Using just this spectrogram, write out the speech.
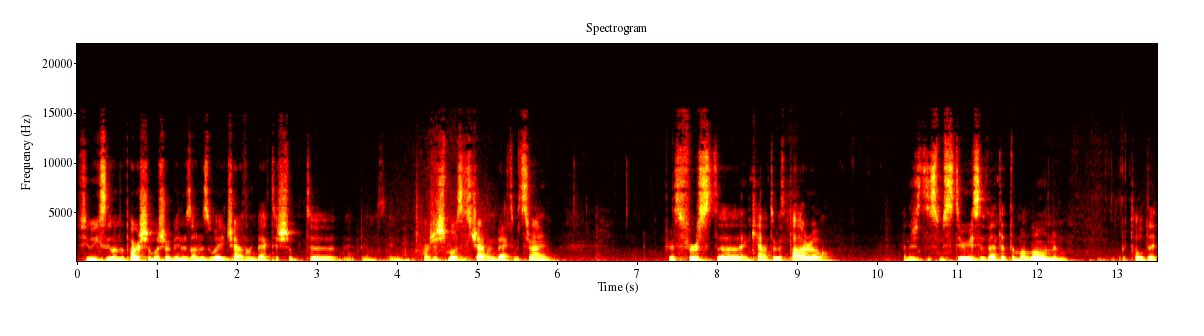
a few weeks ago in the Parsha, Moshe Rabbeinu was on his way traveling back to, to in, in Parsha Shmos, he's traveling back to Mitzrayim for his first uh, encounter with Paro. And there's this mysterious event at the Malon, and we're told that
